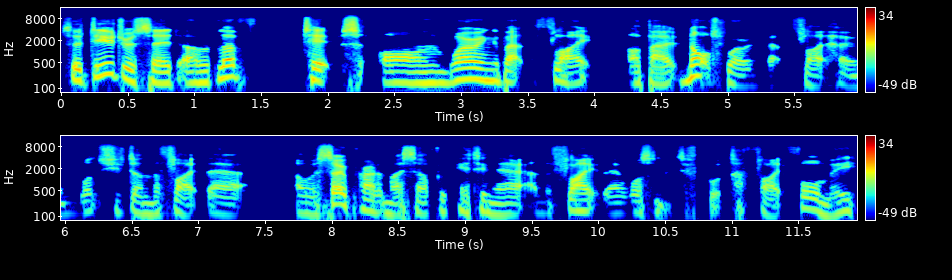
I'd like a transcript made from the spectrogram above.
So Deirdre said, I would love tips on worrying about the flight, about not worrying about the flight home once you've done the flight there. I was so proud of myself for getting there, and the flight there wasn't a difficult flight for me,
